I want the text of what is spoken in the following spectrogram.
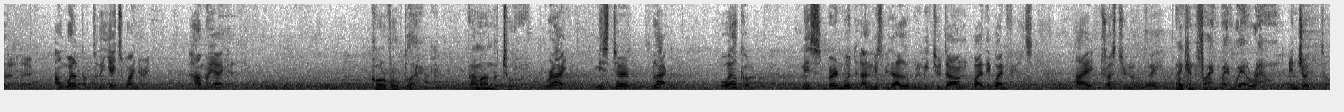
Hello there, and welcome to the Yates Winery. How may I help you? Corvo Black. I'm on the tour. Right, Mr. Black. Welcome. Miss Burnwood and Miss Vidal will meet you down by the wine fields. I trust you know the way. I can find my way around. Enjoy the tour.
